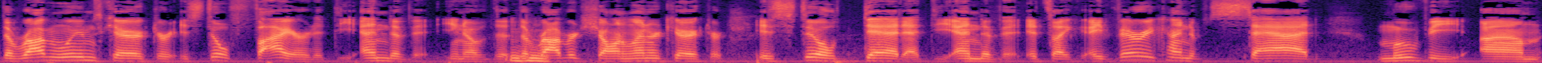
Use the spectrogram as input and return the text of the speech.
the Robin Williams character is still fired at the end of it. You know the the Robert Sean Leonard character is still dead at the end of it. It's like a very kind of sad movie. Um,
